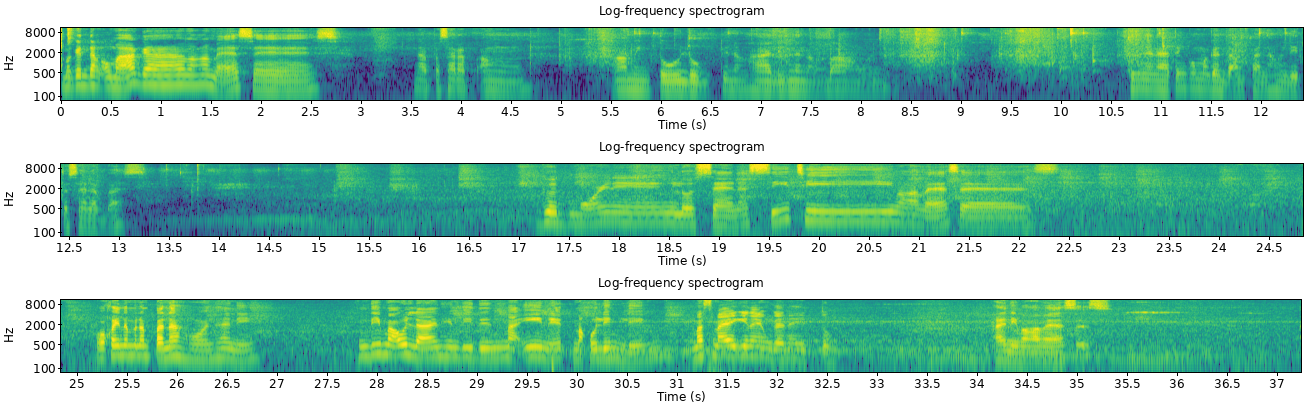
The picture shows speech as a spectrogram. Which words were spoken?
Magandang umaga mga meses. Napasarap ang aming tulog. Tinanghali na ng bangon. Tingnan natin kung maganda ang panahon dito sa labas. Good morning, Lucena City, mga meses. Okay naman ang panahon, honey. Hindi maulan, hindi din mainit, makulimlim. Mas maigi na yung ganito. Honey, mga meses.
